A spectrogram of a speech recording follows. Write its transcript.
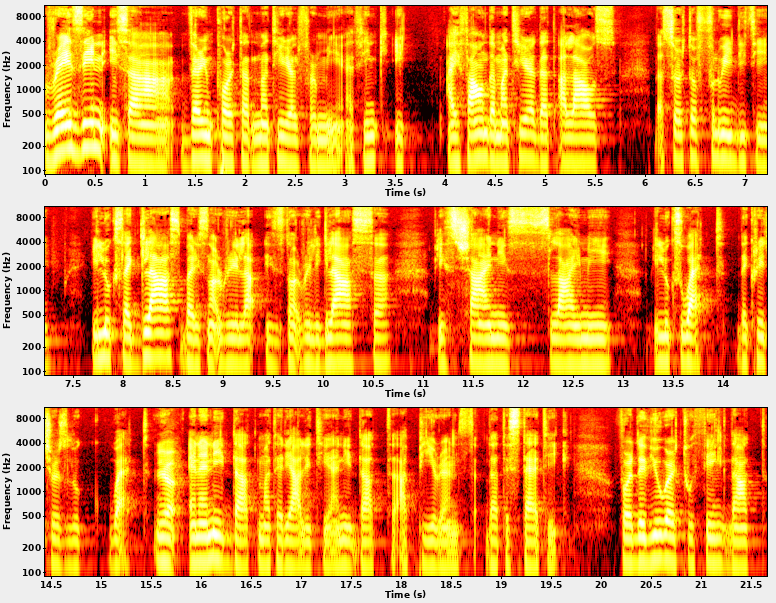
Resin is a very important material for me. I think it. I found a material that allows that sort of fluidity. It looks like glass, but it's not really. It's not really glass. It's shiny, slimy. It looks wet. The creatures look wet. Yeah. And I need that materiality. I need that appearance, that aesthetic, for the viewer to think that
